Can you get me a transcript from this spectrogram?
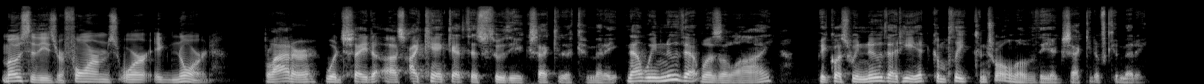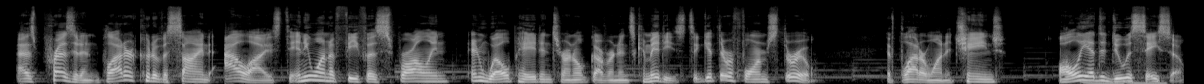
Most of these reforms were ignored Blatter would say to us, I can't get this through the executive committee. Now, we knew that was a lie because we knew that he had complete control over the executive committee. As president, Blatter could have assigned allies to any one of FIFA's sprawling and well paid internal governance committees to get the reforms through. If Blatter wanted change, all he had to do was say so.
